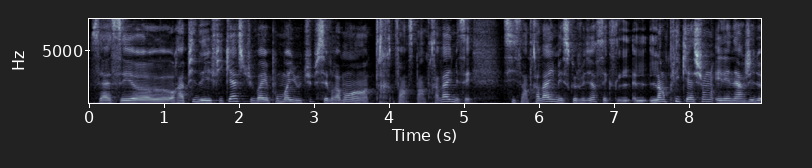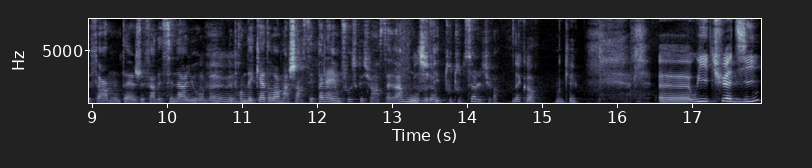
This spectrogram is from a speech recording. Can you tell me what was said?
C'est assez euh, rapide et efficace, tu vois. Et pour moi, YouTube, c'est vraiment un. Enfin, c'est pas un travail, mais c'est. Si, c'est un travail, mais ce que je veux dire, c'est que l'implication et l'énergie de faire un montage, de faire des scénarios, ah bah de prendre des cadres, machin, c'est pas la même chose que sur Instagram où je fais tout toute seule, tu vois. D'accord, ok. oui, tu as dit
